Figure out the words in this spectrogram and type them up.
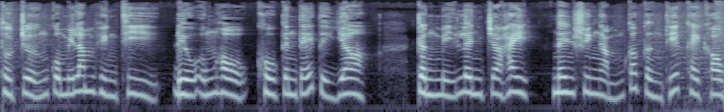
Thủ trưởng của 15 huyện thị đều ủng hộ khu kinh tế tự do. Trần Mỹ Linh cho hay nên suy ngẫm có cần thiết hay không.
